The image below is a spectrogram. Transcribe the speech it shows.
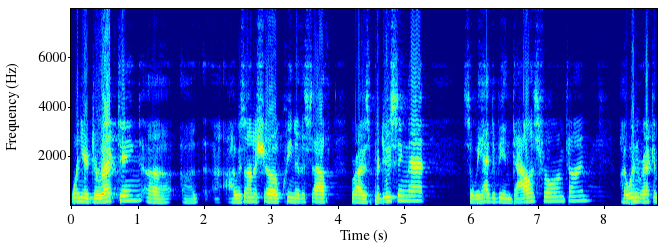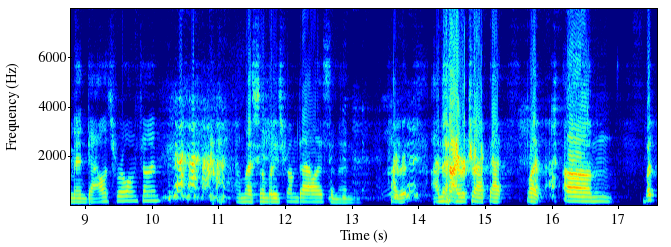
When you're directing, uh, uh, I was on a show, Queen of the South, where I was producing that, so we had to be in Dallas for a long time. I wouldn't recommend Dallas for a long time unless somebody's from Dallas, and then I re- and then I retract that. But um, but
